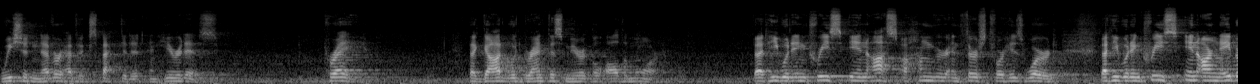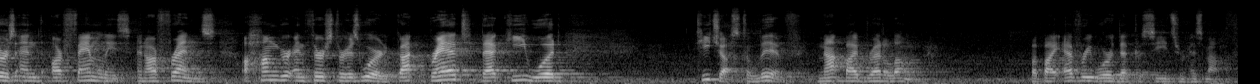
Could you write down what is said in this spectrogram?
We should never have expected it, and here it is. Pray that God would grant this miracle all the more that He would increase in us a hunger and thirst for His Word, that He would increase in our neighbors and our families and our friends a hunger and thirst for His Word. God, grant that He would teach us to live not by bread alone, but by every word that proceeds from His mouth.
